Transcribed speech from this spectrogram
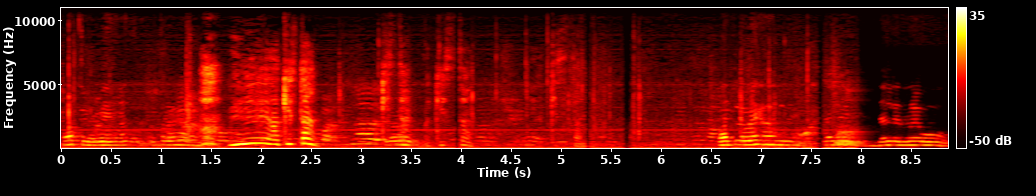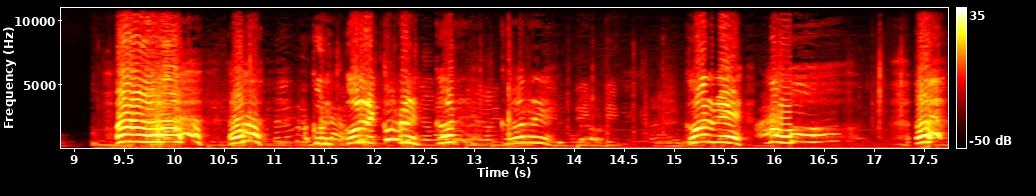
Otra vez, otra vez. Eh, aquí están. Aquí están, aquí están. Aquí están. Otra vez. Dale, dale nuevo. ¡Ah! ¡Ah! ¡Corre, corre, corre! ¡Corre! ¡Corre! ¡Corre! ¡No! ¡Ah!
